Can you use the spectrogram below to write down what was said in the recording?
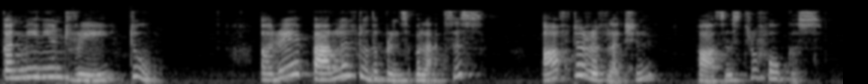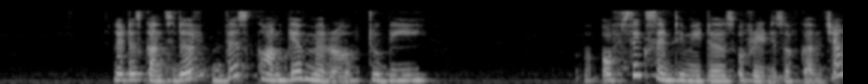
Convenient ray 2. A ray parallel to the principal axis after reflection passes through focus. Let us consider this concave mirror to be of 6 centimeters of radius of curvature.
